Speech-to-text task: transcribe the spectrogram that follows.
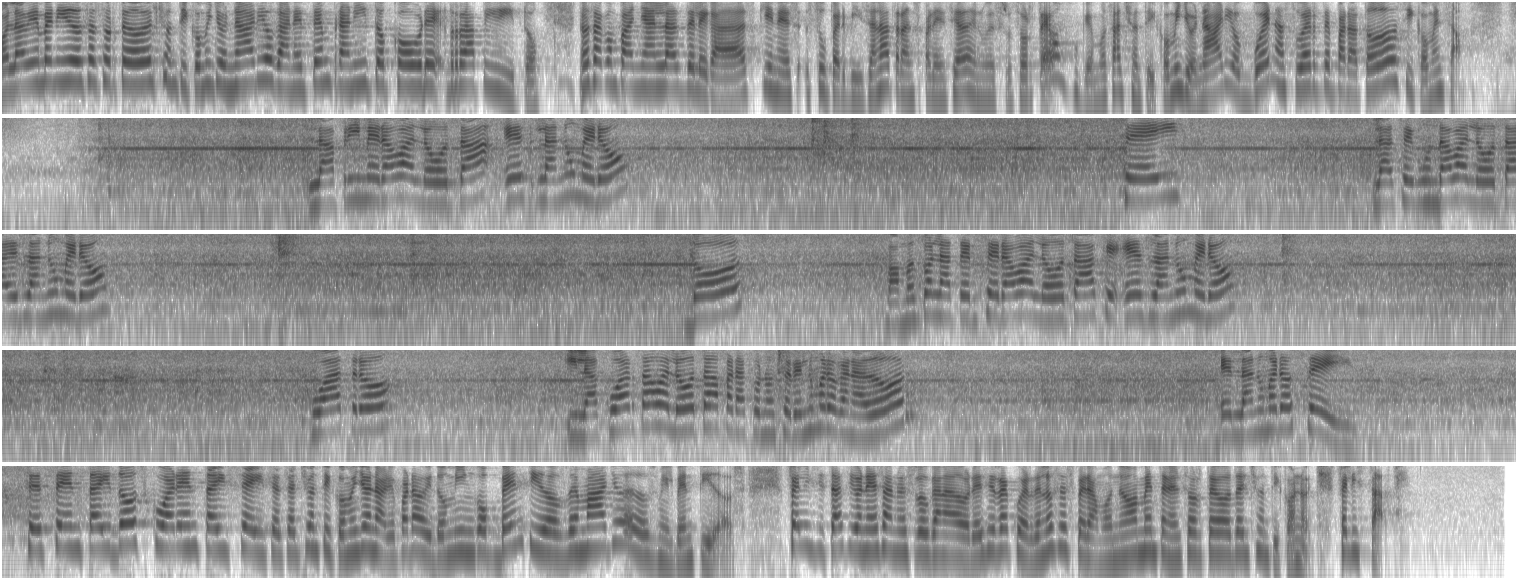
Hola, bienvenidos al sorteo del Chontico Millonario. Gane tempranito, cobre rapidito. Nos acompañan las delegadas quienes supervisan la transparencia de nuestro sorteo. Juguemos al Chontico Millonario. Buena suerte para todos y comenzamos. La primera balota es la número 6. La segunda balota es la número Vamos con la tercera balota, que es la número 4. Y la cuarta balota para conocer el número ganador es la número 6. 6246 es el Chontico Millonario para hoy domingo 22 de mayo de 2022. Felicitaciones a nuestros ganadores y recuerden, los esperamos nuevamente en el sorteo del Chontico Noche. Feliz tarde.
